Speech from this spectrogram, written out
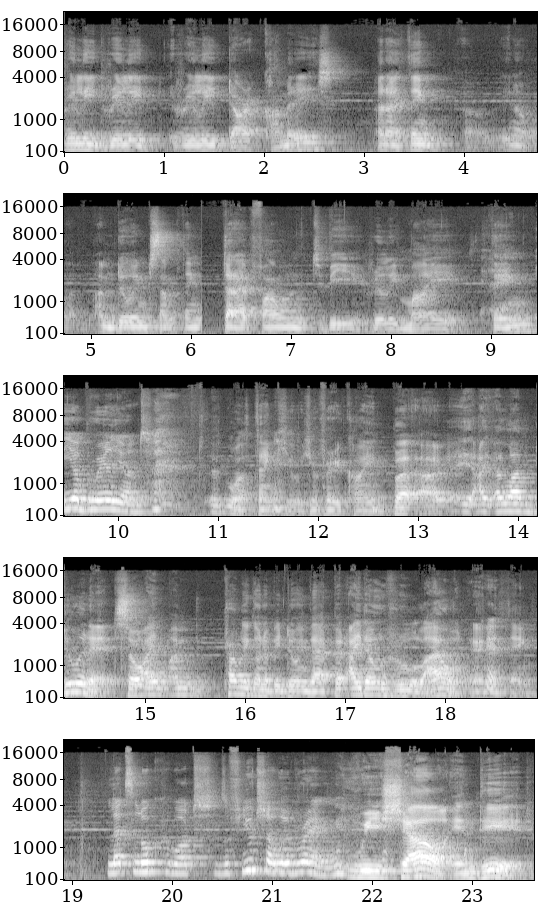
really really really dark comedies, and I think uh, you know I'm doing something that I found to be really my thing. you're brilliant. Well, thank you. You're very kind. But I, I, I love doing it, so I'm, I'm probably going to be doing that. But I don't rule out anything. Let's look what the future will bring. We shall indeed.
